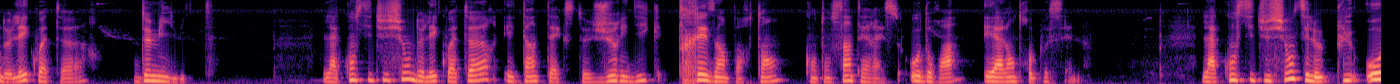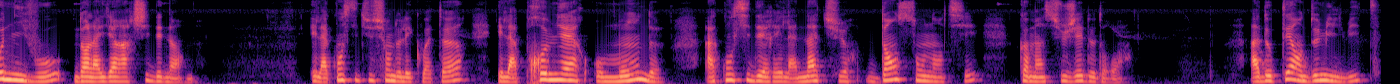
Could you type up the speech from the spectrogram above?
de l'Équateur, 2008. La Constitution de l'Équateur est un texte juridique très important quand on s'intéresse au droit et à l'Anthropocène. La Constitution, c'est le plus haut niveau dans la hiérarchie des normes. Et la Constitution de l'Équateur est la première au monde à considérer la nature dans son entier comme un sujet de droit. Adoptée en 2008,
